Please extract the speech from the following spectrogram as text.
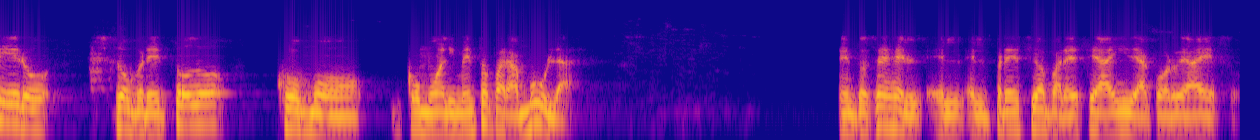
pero sobre todo como, como alimento para mulas. Entonces el, el, el precio aparece ahí de acorde a eso.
